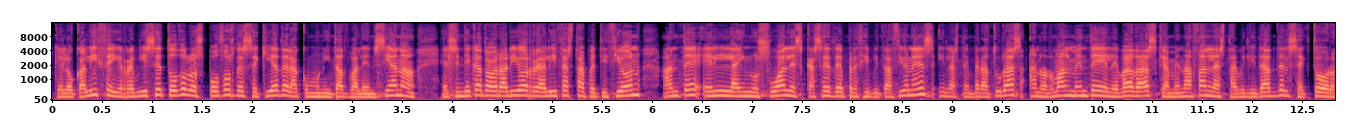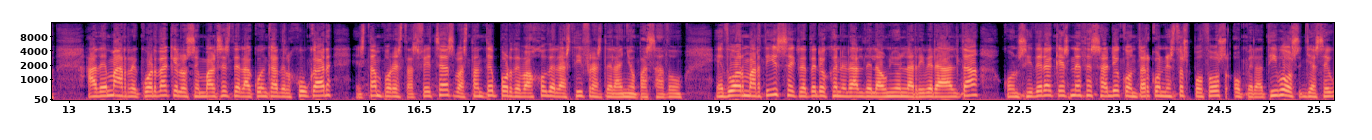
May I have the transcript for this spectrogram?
que localice y revise todos los pozos de sequía de la comunidad valenciana. El sindicato agrario realiza esta petición ante la inusual escasez de precipitaciones y las temperaturas anormalmente elevadas que amenazan la estabilidad del sector. Además, recuerda que los embalses de la cuenca del Júcar están por estas fechas bastante por debajo de las cifras del año pasado. Eduard Martí, secretario general de la Unión La Ribera Alta, considera que es necesario contar con estos pozos operativos y asegura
